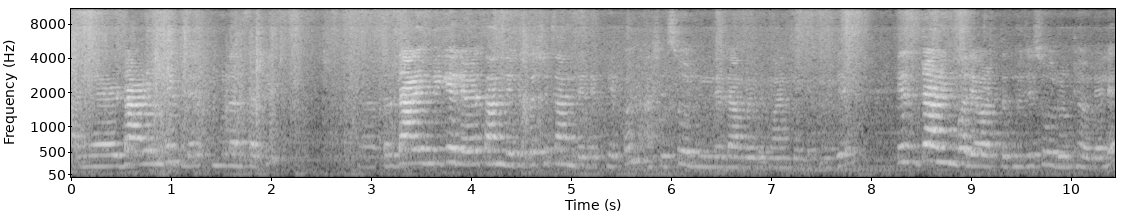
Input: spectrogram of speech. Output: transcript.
आणि डाळिंब घेतले मुलांसाठी. तर डाळिंब मी गेल्या वेळेस आणलेले तसेच आणलेले ते पण. असे सोललेले डांबळे आणलेले म्हणजे तेच डाळिंब बरे वाटतात म्हणजे सोलून ठेवलेले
